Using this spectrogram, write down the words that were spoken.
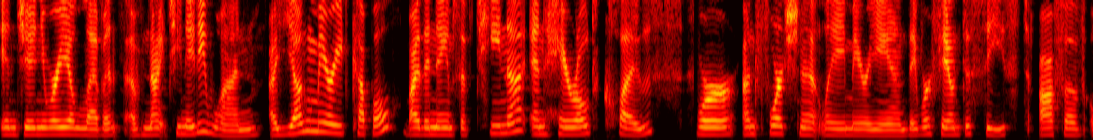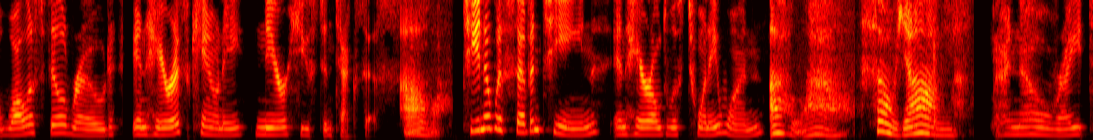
and January 11th of 1981, a young married couple by the names of Tina and Harold Clouse were unfortunately, MaryAnne, they were found deceased off of Road in Harris County near Houston, Texas. Oh. Tina was 17 and Harold was 21. Oh, wow. So young. I know, right?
